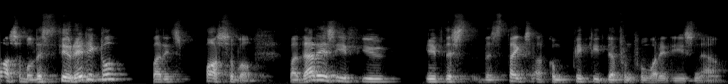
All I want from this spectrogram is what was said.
possible. It's theoretical, but it's possible. But that is if you if the, the stakes are completely different from what it is now.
